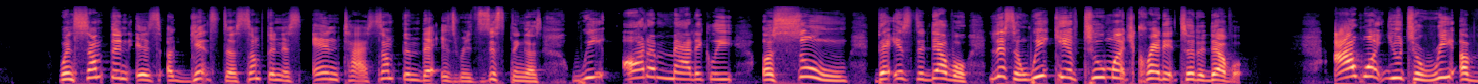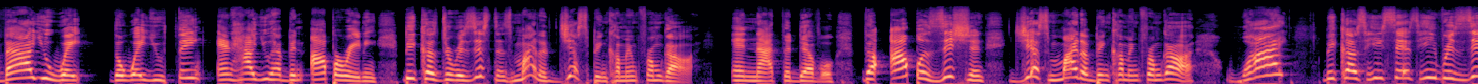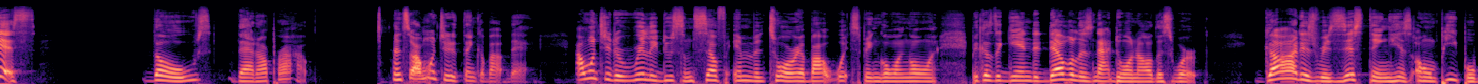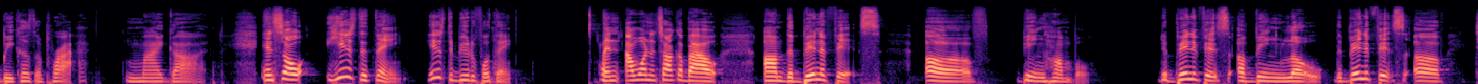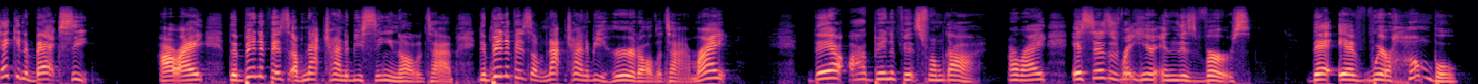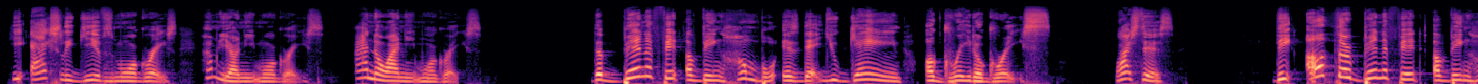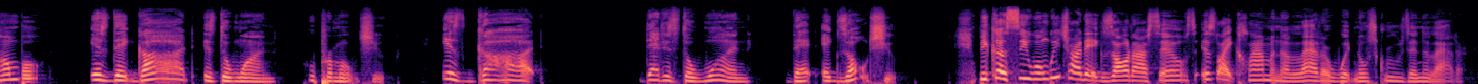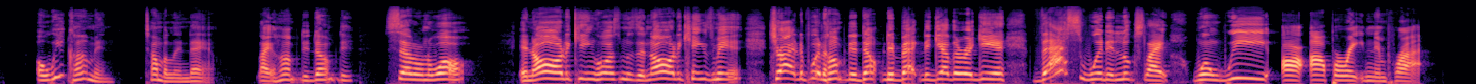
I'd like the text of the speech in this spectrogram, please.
When something is against us, something is anti, something that is resisting us, we automatically assume that it's the devil. Listen, we give too much credit to the devil. I want you to reevaluate the way you think and how you have been operating because the resistance might have just been coming from God and not the devil. The opposition just might have been coming from God. Why? Because he says he resists those that are proud. And so I want you to think about that. I want you to really do some self inventory about what's been going on because, again, the devil is not doing all this work. God is resisting his own people because of pride. My God. And so here's the thing. Here's the beautiful thing. And I want to talk about um, the benefits of being humble, the benefits of being low, the benefits of taking the back seat. All right. The benefits of not trying to be seen all the time, the benefits of not trying to be heard all the time, right? There are benefits from God. All right. It says it right here in this verse that if we're humble, he actually gives more grace. How many y'all need more grace? I know I need more grace. The benefit of being humble is that you gain a greater grace. Watch this. The other benefit of being humble is that God is the one who promotes you. Is God that is the one that exalts you. Because see, when we try to exalt ourselves, it's like climbing a ladder with no screws in the ladder. Oh, we coming tumbling down like Humpty Dumpty sat on the wall. And all the king horsemen and all the king's men tried to put Humpty Dumpty back together again. That's what it looks like when we are operating in pride,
